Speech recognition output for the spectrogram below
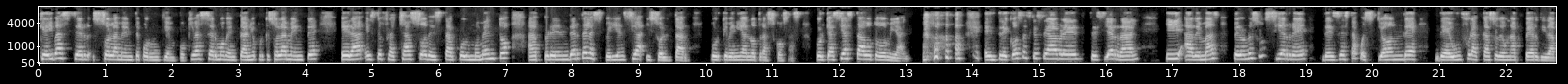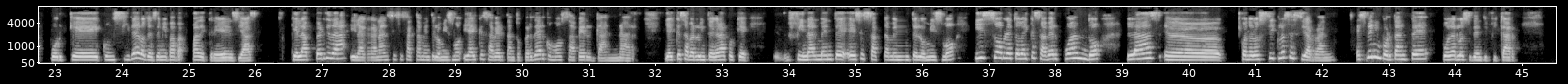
que iba a ser solamente por un tiempo, que iba a ser momentáneo, porque solamente era este flachazo de estar por un momento, aprender de la experiencia y soltar, porque venían otras cosas, porque así ha estado todo mi año. Entre cosas que se abren, se cierran y además, pero no es un cierre desde esta cuestión de, de un fracaso, de una pérdida, porque considero desde mi papá de creencias que la pérdida y la ganancia es exactamente lo mismo y hay que saber tanto perder como saber ganar. Y hay que saberlo integrar porque eh, finalmente es exactamente lo mismo y sobre todo hay que saber cuándo las, eh, cuando los ciclos se cierran. Es bien importante poderlos identificar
